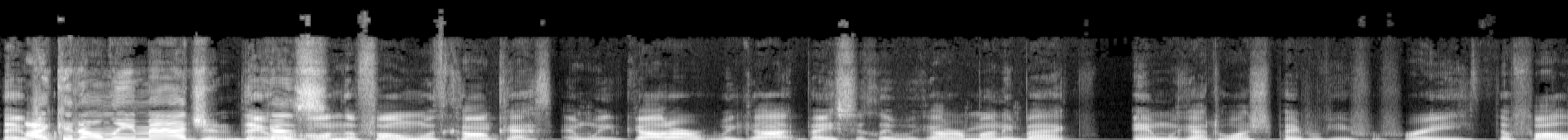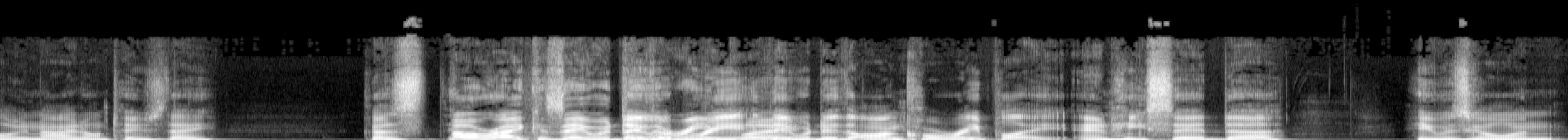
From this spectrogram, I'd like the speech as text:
They I could only imagine they were on the phone with Comcast, and we got our we got basically we got our money back, and we got to watch the pay per view for free the following night on Tuesday, because oh right, because they would do they the would re, replay. they would do the encore replay, and he said uh, he was going,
